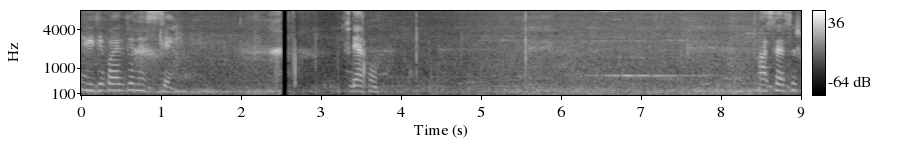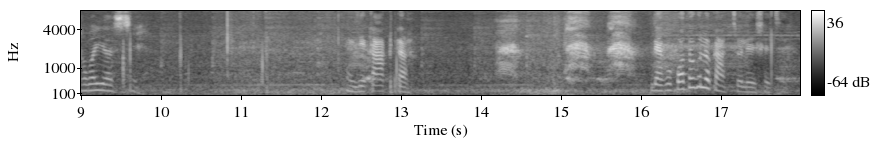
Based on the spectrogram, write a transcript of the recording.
এই যে কয়েকজন এসছে। দেখো। আস্তে আস্তে সবাই আসছে। এই যে কাকটা। দেখো, কতগুলো কাক চলে এসেছে।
